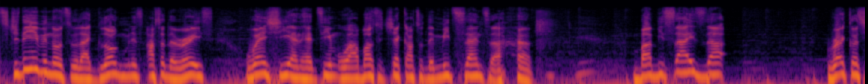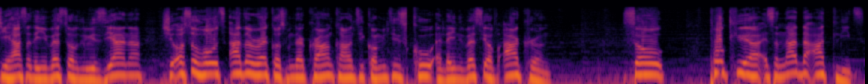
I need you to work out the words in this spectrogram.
she didn't even know to like long minutes after the race when she and her team were about to check out to the meet center. but besides that, records she has at the University of Louisiana. She also holds other records from the Cloud County Community School and the University of Akron. So, Pokuya is another athlete,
